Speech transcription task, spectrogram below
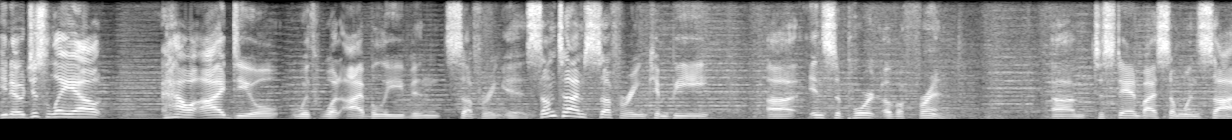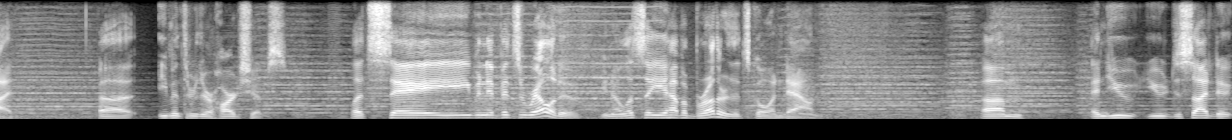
you know, just lay out how I deal with what I believe in suffering is. Sometimes suffering can be uh, in support of a friend, um, to stand by someone's side, uh, even through their hardships. Let's say, even if it's a relative, you know, let's say you have a brother that's going down, um, and you you decide to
